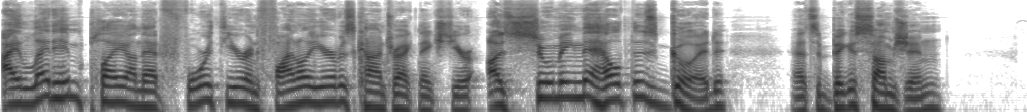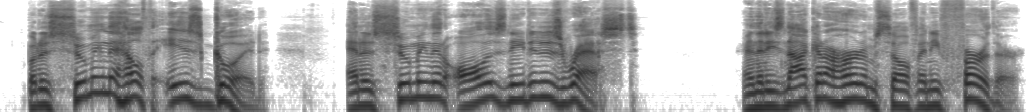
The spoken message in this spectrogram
I let him play on that fourth year and final year of his contract next year, assuming the health is good. That's a big assumption. But assuming the health is good and assuming that all is needed is rest and that he's not going to hurt himself any further,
